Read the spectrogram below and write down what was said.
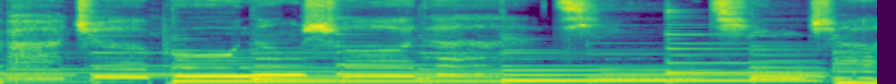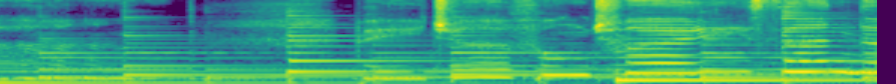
把这不能说的轻轻唱被这风吹散的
